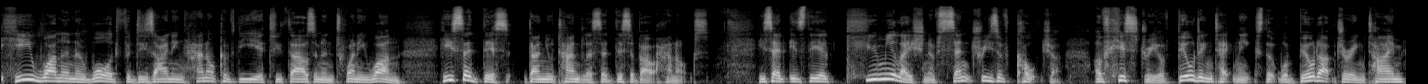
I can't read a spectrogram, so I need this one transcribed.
he won an award for designing Hanok of the Year 2021. He said this, Daniel Tandler said this about Hanoks. He said, It's the accumulation of centuries of culture, of history, of building techniques that were built up during time,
